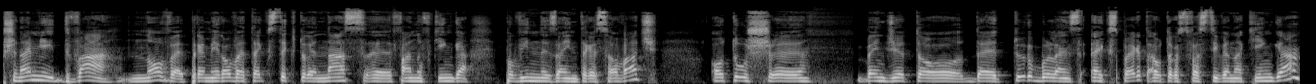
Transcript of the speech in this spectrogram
przynajmniej dwa nowe premierowe teksty, które nas, e, fanów Kinga, powinny zainteresować. Otóż będzie to The Turbulence Expert autorstwa Stephena Kinga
